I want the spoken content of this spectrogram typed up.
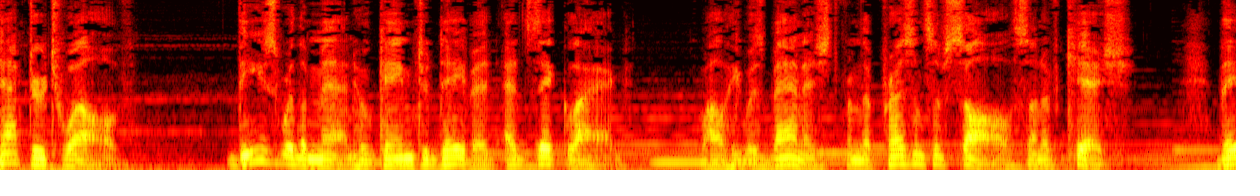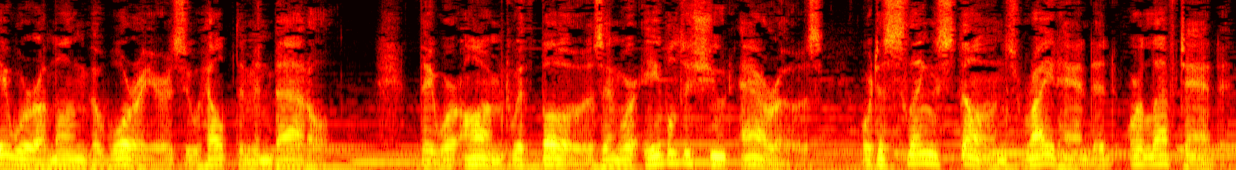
Chapter 12 These were the men who came to David at Ziklag, while he was banished from the presence of Saul, son of Kish. They were among the warriors who helped him in battle. They were armed with bows and were able to shoot arrows or to sling stones right-handed or left-handed.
